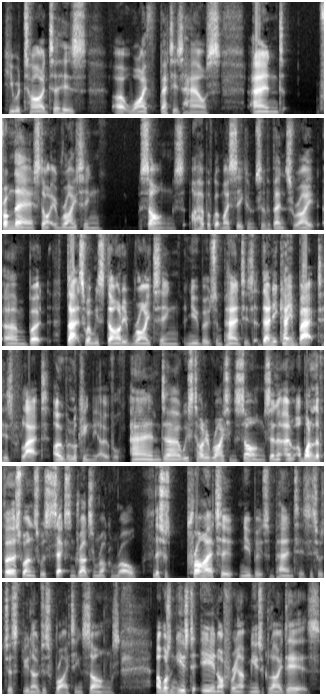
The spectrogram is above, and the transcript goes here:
he retired to his uh, wife betty's house and from there started writing songs. I hope I've got my sequence of events right. Um, but that's when we started writing New Boots and Panties. Then he came back to his flat overlooking the Oval and uh, we started writing songs. And, and one of the first ones was Sex and Drugs and Rock and Roll. This was prior to New Boots and Panties. This was just, you know, just writing songs. I wasn't used to Ian offering up musical ideas.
